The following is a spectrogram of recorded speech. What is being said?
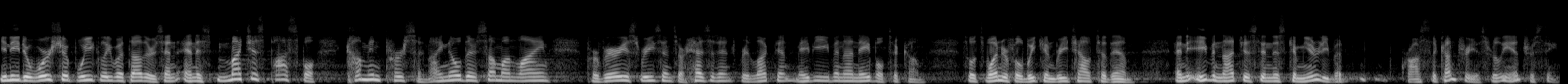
You need to worship weekly with others, and, and as much as possible, come in person. I know there's some online for various reasons are hesitant, reluctant, maybe even unable to come. So it's wonderful we can reach out to them. And even not just in this community, but across the country. It's really interesting.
